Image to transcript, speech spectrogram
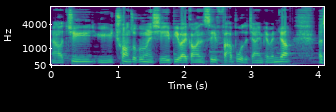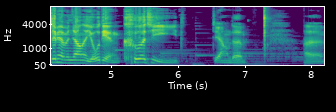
然后基于创作公用协议 B Y 杠 N C 发布的这样一篇文章。那这篇文章呢，有点科技这样的呃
